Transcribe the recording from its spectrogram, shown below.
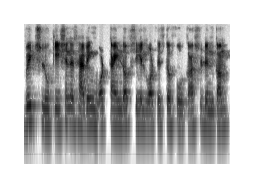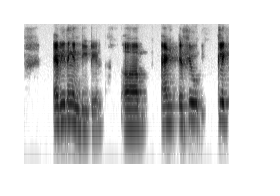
which location is having what kind of sale, what is the forecasted income, everything in detail. Uh, and if you click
